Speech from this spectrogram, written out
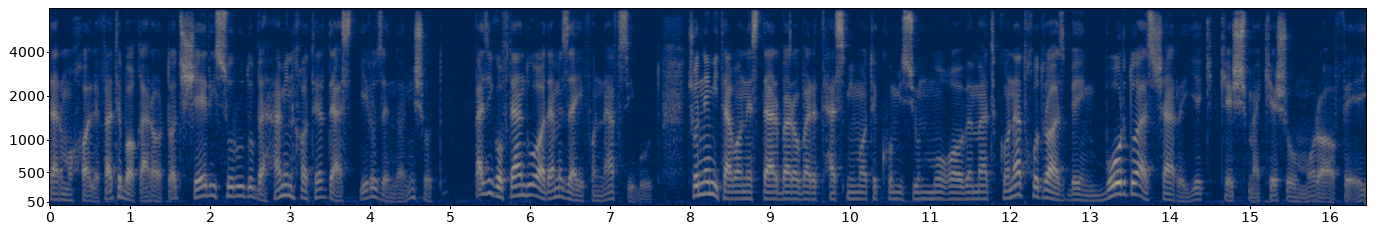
در مخالفت با قرارداد شعری سرود و به همین خاطر دستگیر و زندانی شد. بعضی گفتند او آدم ضعیف و نفسی بود. چون نمی‌توانست در برابر تصمیمات کمیسیون مقاومت کند خود را از بین برد و از شر یک کشمکش و مرافعه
